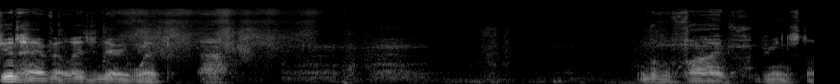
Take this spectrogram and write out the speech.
should have that legendary whip. Level 5 green star.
